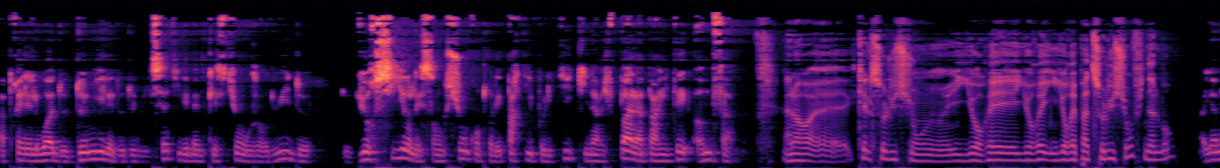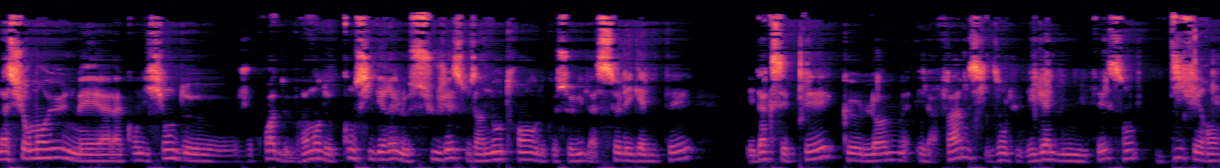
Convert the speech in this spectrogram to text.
Après les lois de 2000 et de 2007, il est même question aujourd'hui de de durcir les sanctions contre les partis politiques qui n'arrivent pas à la parité homme-femme. Alors, euh, quelle solution? Il y aurait, il y aurait, il y aurait pas de solution finalement? Il y en a sûrement une, mais à la condition de, je crois, de vraiment de considérer le sujet sous un autre angle que celui de la seule égalité et d'accepter que l'homme et la femme, s'ils ont une égale dignité, sont différents.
